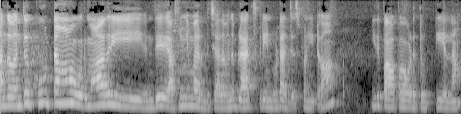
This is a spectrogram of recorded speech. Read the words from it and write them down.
அங்கே வந்து கூட்டம் ஒரு மாதிரி வந்து அசிங்கமாக இருந்துச்சு. அதை வந்து பிளாக் ஸ்க்ரீன் போட்டு அட்ஜஸ்ட் பண்ணிட்டோம். இது பாப்பாவோட தொட்டி எல்லாம்.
